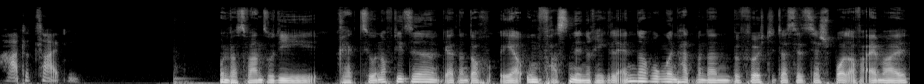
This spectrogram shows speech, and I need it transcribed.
harte Zeiten. Und was waren so die Reaktionen auf diese, ja dann doch eher umfassenden Regeländerungen? Hat man dann befürchtet, dass jetzt der Sport auf einmal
